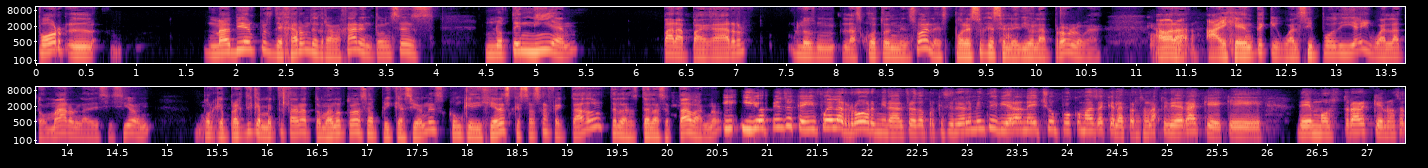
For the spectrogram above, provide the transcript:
por más bien, pues dejaron de trabajar, entonces no tenían para pagar los, las cuotas mensuales. Por eso que se le dio la próloga. Ahora, hay gente que igual sí podía, igual la tomaron la decisión, porque prácticamente estaban tomando todas las aplicaciones, con que dijeras que estás afectado, te la, te la aceptaban, ¿no? Y, yo pienso que ahí fue el error, mira, Alfredo, porque si realmente hubieran hecho un poco más de que la persona tuviera que, que demostrar que no está,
